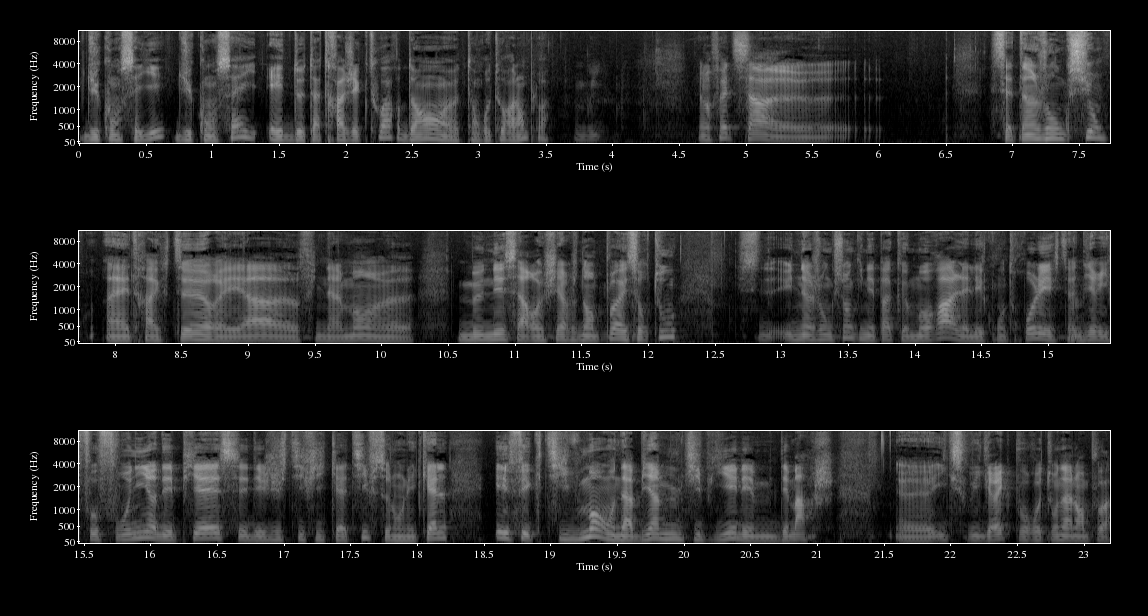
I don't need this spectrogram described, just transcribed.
du conseiller, du conseil et de ta trajectoire dans ton retour à l'emploi. Oui. en fait, ça, cette injonction à être acteur et à euh, finalement mener sa recherche d'emploi et surtout une injonction qui n'est pas que morale, elle est contrôlée. C'est-à-dire il faut fournir des pièces et des justificatifs selon lesquels effectivement on a bien multiplié les démarches X ou Y pour retourner à l'emploi.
